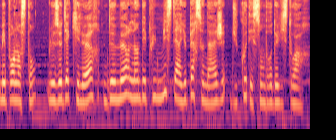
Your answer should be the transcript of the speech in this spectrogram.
mais pour l'instant, le Zodiac Killer demeure l'un des plus mystérieux personnages du côté sombre de l'histoire.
